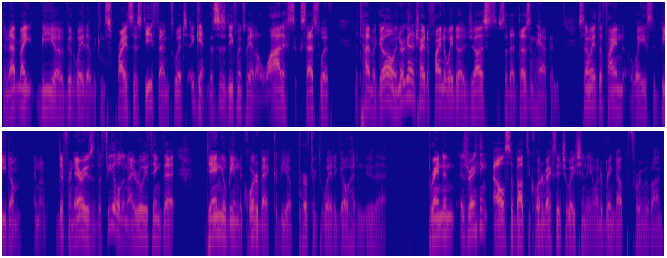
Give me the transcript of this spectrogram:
And that might be a good way that we can surprise this defense, which, again, this is a defense we had a lot of success with a time ago. And they're going to try to find a way to adjust so that doesn't happen. So now we have to find ways to beat them in uh, different areas of the field. And I really think that Daniel being the quarterback could be a perfect way to go ahead and do that. Brandon, is there anything else about the quarterback situation that you want to bring up before we move on?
